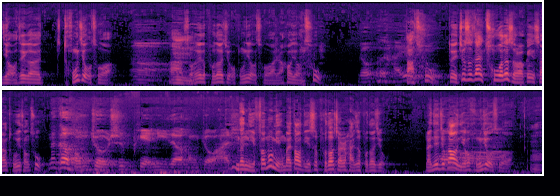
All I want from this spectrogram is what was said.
有这个红酒搓嗯，啊，嗯所谓的葡萄酒红酒搓，然后有醋有 还有打醋，对，就是在搓的时候给你身上涂一层醋。那个红酒是便宜的红酒还是？那你分不明白到底是葡萄汁儿还是葡萄酒，人家就告诉你用红酒搓，哦，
